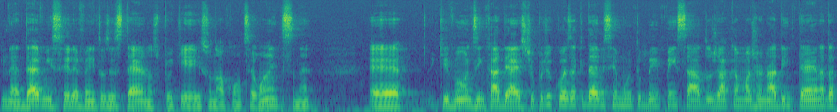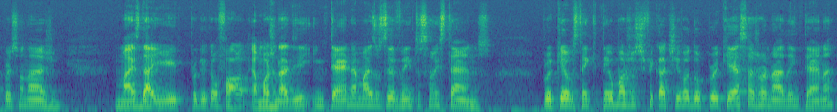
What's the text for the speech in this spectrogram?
né, devem ser eventos externos, porque isso não aconteceu antes, né? É, que vão desencadear esse tipo de coisa que devem ser muito bem pensados, já que é uma jornada interna da personagem. Mas daí, por que, que eu falo? É uma jornada interna, mas os eventos são externos. Porque você tem que ter uma justificativa do porquê essa jornada interna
